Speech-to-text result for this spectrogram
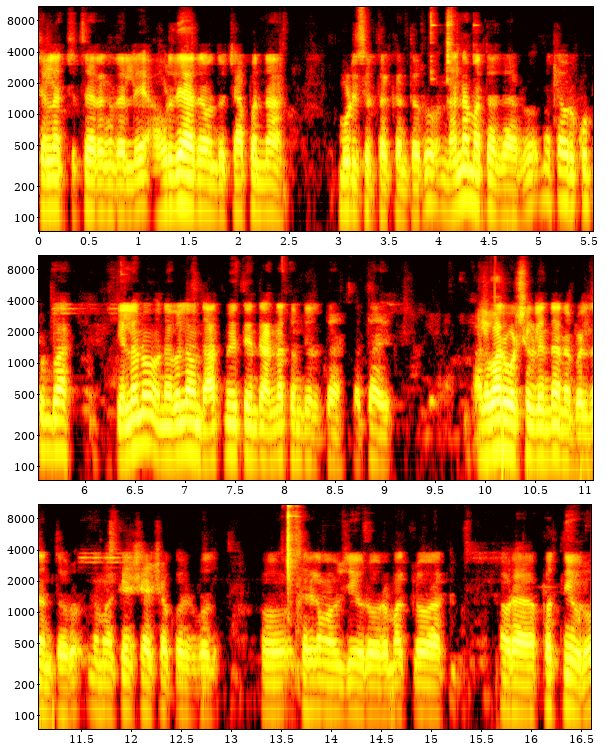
ಚಲನಚಿತ್ರರಂಗದಲ್ಲಿ ಅವ್ರದ್ದೇ ಆದ ಒಂದು ಛಾಪನ್ನು ಮೂಡಿಸಿರ್ತಕ್ಕಂಥವ್ರು ನನ್ನ ಮತದಾರರು ಮತ್ತು ಅವ್ರ ಕುಟುಂಬ ಎಲ್ಲನೂ ನಾವೆಲ್ಲ ಒಂದು ಆತ್ಮೀಯತೆಯಿಂದ ಅಣ್ಣ ತಂದಿರುತ್ತೆ ಅಂತ ಹಲವಾರು ವರ್ಷಗಳಿಂದ ನಾವು ಬೆಳೆದಂಥವ್ರು. ನಮ್ಮ ಕೆ ಸಿ ಅಶೋಕ್ ಅವ್ರು ಇರ್ಬೋದು ಸರಿಗಮ ವಿಜಯವರು ಅವರ ಮಕ್ಕಳು ಅವರ ಪತ್ನಿಯವರು,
